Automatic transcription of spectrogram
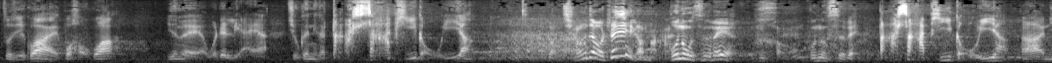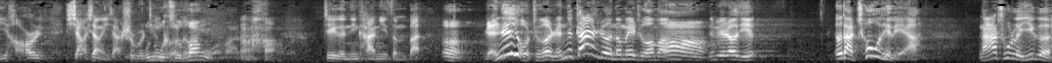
自己刮也不好刮，因为我这脸呀就跟那个大沙皮狗一样，我强调这干嘛呀？不怒自威啊，好，不怒自威，大沙皮狗一样啊！你好好想象一下，是不是不怒挺可乐自汪我吧。啊？这个您看你怎么办？嗯，人家有辙，人家干这能没辙吗？啊您别着急，又打抽屉里啊拿出了一个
